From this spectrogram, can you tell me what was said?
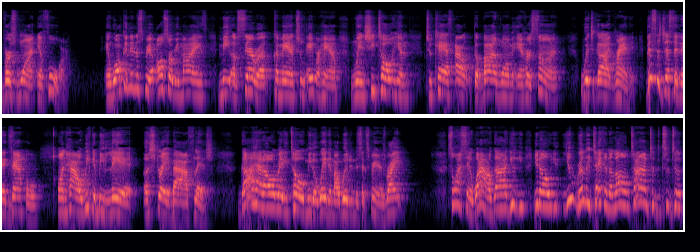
verse 1 and 4. And walking in the spirit also reminds me of Sarah command to Abraham when she told him to cast out the bondwoman and her son, which God granted. This is just an example on how we can be led astray by our flesh. God had already told me to wait in my wilderness experience, right? So I said, "Wow, God, you you you know you you really taking a long time to to to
